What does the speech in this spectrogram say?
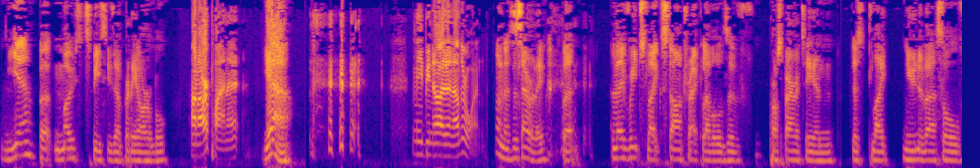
yeah, but most species are pretty horrible. On our planet. Yeah, Maybe not another one. not necessarily, but they've reached like Star Trek levels of prosperity and just like universal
